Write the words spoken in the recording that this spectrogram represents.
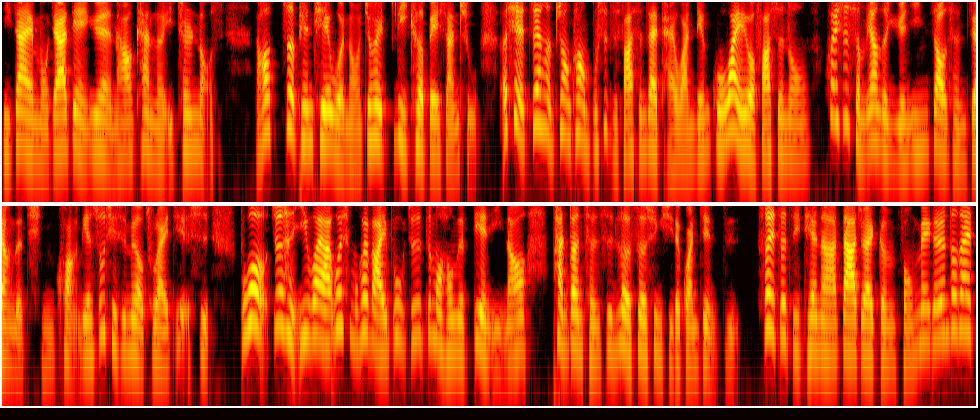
你在某家电影院，然后看了《Eternals》。然后这篇贴文哦，就会立刻被删除，而且这样的状况不是只发生在台湾，连国外也有发生哦。会是什么样的原因造成这样的情况？脸书其实没有出来解释。不过就是很意外啊，为什么会把一部就是这么红的电影，然后判断成是垃圾讯息的关键字？所以这几天呢、大家就在跟风，每个人都在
